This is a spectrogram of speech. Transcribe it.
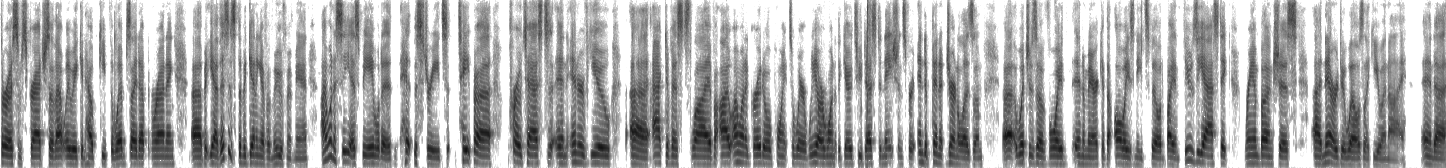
throw some scratch so that way we can help keep the website up and running. Uh, but yeah, this is the beginning of a movement, man. I want to see us be able to hit the streets, tape uh, protests, and interview uh, activists live. I, I want to grow to a point to where we are one of the go-to destinations for independent journalism, uh, which is a void in America that always needs filled by enthusiastic, rambunctious, uh, ne'er do wells like you and I and uh,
